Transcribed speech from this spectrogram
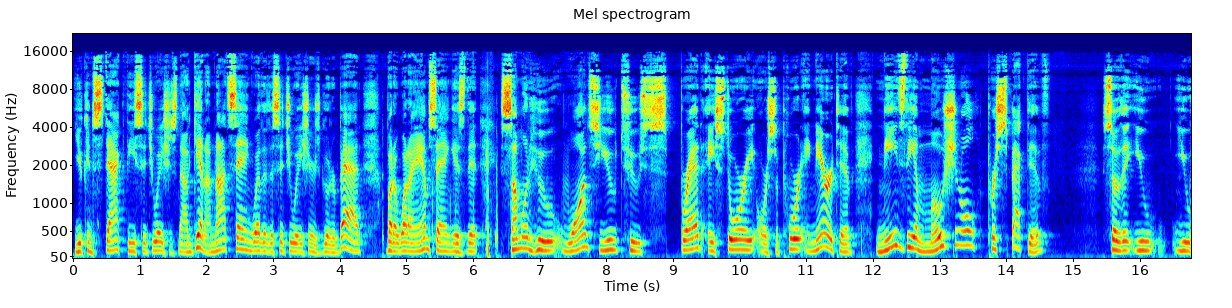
You can stack these situations. Now, again, I'm not saying whether the situation is good or bad, but what I am saying is that someone who wants you to spread a story or support a narrative needs the emotional perspective so that you you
